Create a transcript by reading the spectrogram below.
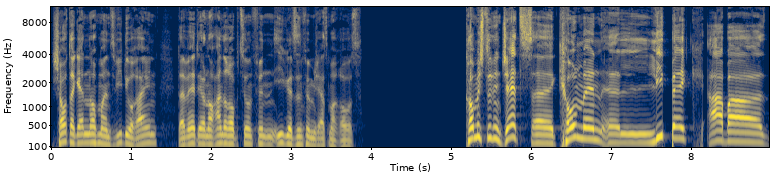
Schaut da gerne nochmal ins Video rein. Da werdet ihr auch noch andere Optionen finden. Eagles sind für mich erstmal raus. Komme ich zu den Jets. Äh, Coleman, äh, Leadback, aber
